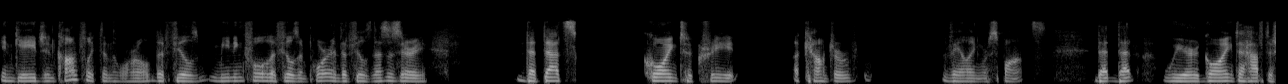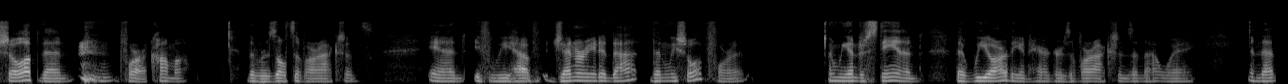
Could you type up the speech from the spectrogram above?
engage in conflict in the world that feels meaningful, that feels important, that feels necessary, that that's going to create a countervailing response that that we're going to have to show up then for our karma, the results of our actions. And if we have generated that, then we show up for it. And we understand that we are the inheritors of our actions in that way, and that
